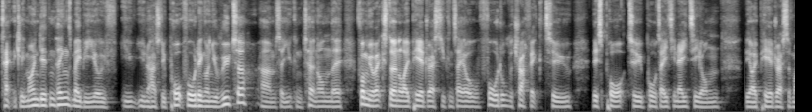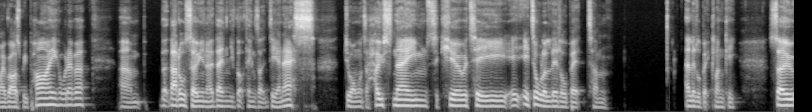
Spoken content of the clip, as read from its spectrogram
technically minded and things maybe you've you, you know how to do port forwarding on your router. Um, so you can turn on the from your external ip address you can say oh forward all the traffic to this port to port 1880 on the ip address of my raspberry pi or whatever. Um, but that also you know then you've got things like dns do i want a host name security? It, it's all a little bit um, a little bit clunky so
